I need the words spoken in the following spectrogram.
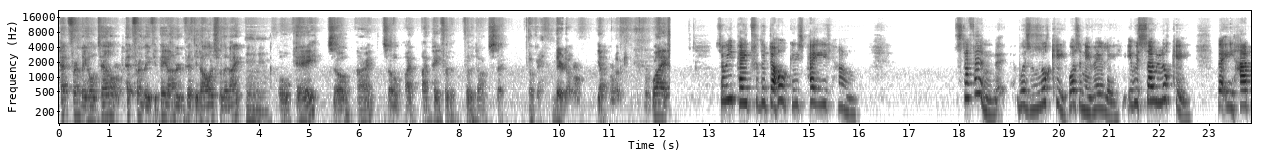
pet friendly hotel, or pet friendly if you pay hundred and fifty dollars for the night. Mhm. Okay, so, all right, so I, I paid for the, for the dog to stay. Okay, their dog. Yeah. Okay. Well, I So he paid for the dog. He's paid. Um, Stephan was lucky, wasn't he? Really, he was so lucky that he had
